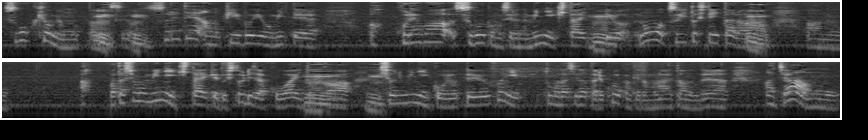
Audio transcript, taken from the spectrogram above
すごく興味を持ったんですよ、それであの PV を見てあこれはすごいかもしれない見に行きたいっていうのをツイートしていたら、うん。あのあ私も見に行きたいけど一人じゃ怖いとか、うんうん。一緒に見に行こうよっていうふうに友達だったり声かけてもらえたのであじゃあもう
